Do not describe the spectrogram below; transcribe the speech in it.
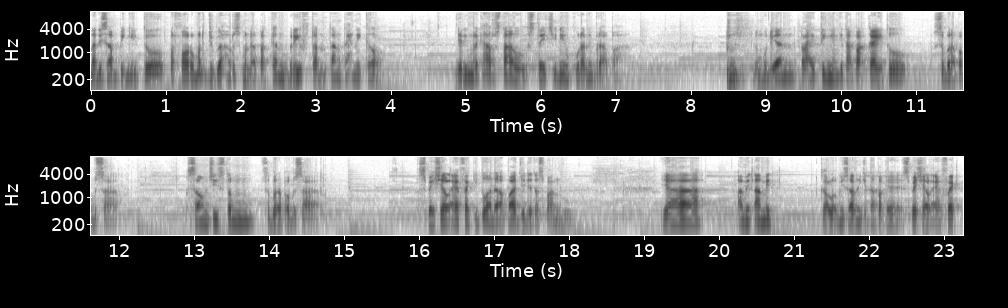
Nah, di samping itu, performer juga harus mendapatkan brief tentang technical. Jadi mereka harus tahu stage ini ukurannya berapa Kemudian lighting yang kita pakai itu seberapa besar. Sound system seberapa besar. Special effect itu ada apa aja di atas panggung. Ya amit-amit kalau misalnya kita pakai special effect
